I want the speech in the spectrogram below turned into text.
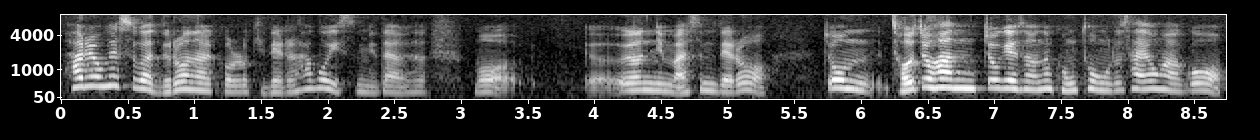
활용 횟수가 늘어날 걸로 기대를 하고 있습니다. 그래서 뭐 의원님 말씀대로 좀 저조한 쪽에서는 공통으로 사용하고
